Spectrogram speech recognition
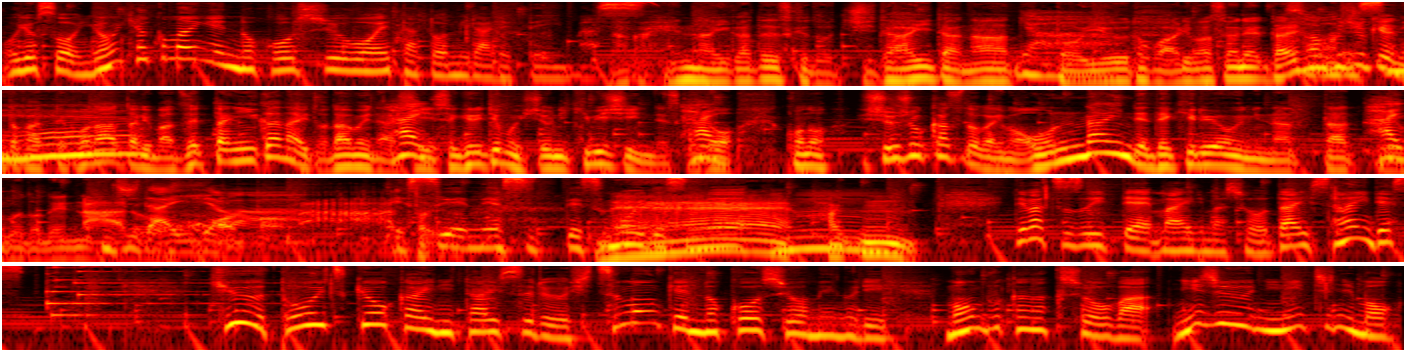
およそ400万円の報酬を得たとみられていまなんすか変な言い方ですけど時代だなというところありますよね。大学受験とかってこの辺りは絶対に行かないとダメだし、はい。セキュリティも非常に厳しいんですけど、はい。この就職活動が今オンラインでできるようになったっていうことで、なるほど SNS ってすごいですね。うんえはい。うん。では続いて参りましょう。第3位です旧統一教会に対する質問権の行使をめぐり文部科学省は22日にも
